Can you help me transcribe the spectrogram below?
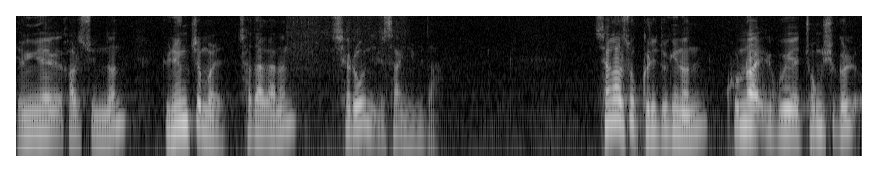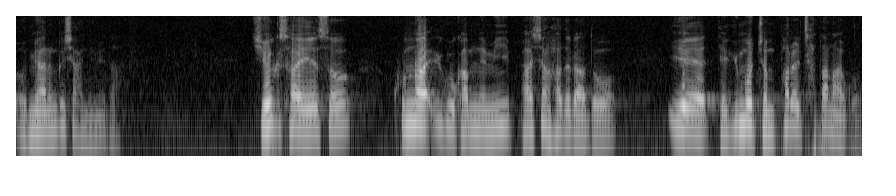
영위해 갈 수 있는 균형점을 찾아가는 새로운 일상입니다. 생활 속 거리두기는 코로나19의 종식을 의미하는 것이 아닙니다. 지역사회에서 코로나19 감염이 발생하더라도 이에 대규모 전파를 차단하고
